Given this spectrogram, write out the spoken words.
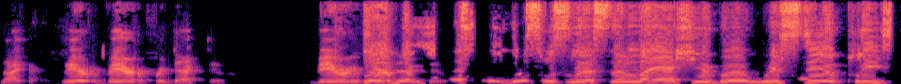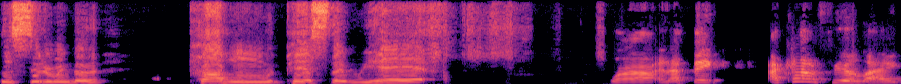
like very, very productive. Very yeah, productive. But this was less than last year, but we're still pleased considering the problem with pests that we had. Wow. And I think I kind of feel like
